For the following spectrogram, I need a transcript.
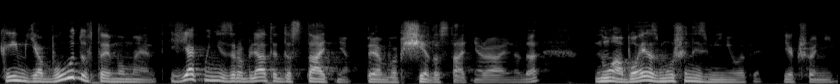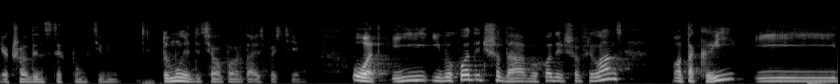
ким я буду в той момент, і як мені заробляти достатньо, прям вообще достатньо реально, да? Ну або я змушений змінювати, якщо ні, якщо один з тих пунктів ні. Тому я до цього повертаюсь постійно. От, і і виходить, що да, виходить, що фріланс отакий, і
